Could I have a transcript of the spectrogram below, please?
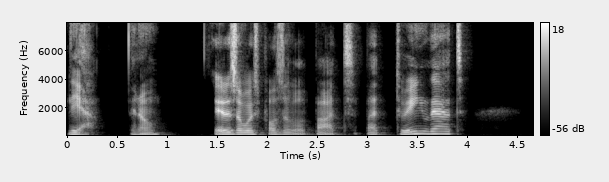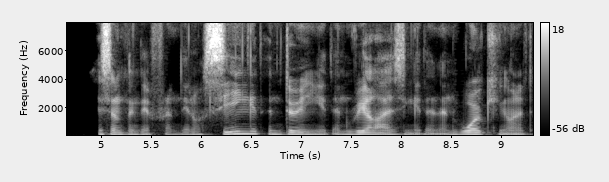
Yeah, you know, it is always possible, but but doing that is something different. You know, seeing it and doing it and realizing it and, and working on it.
